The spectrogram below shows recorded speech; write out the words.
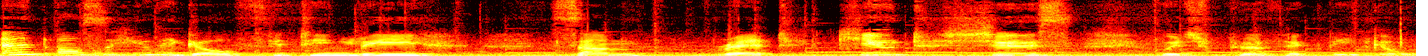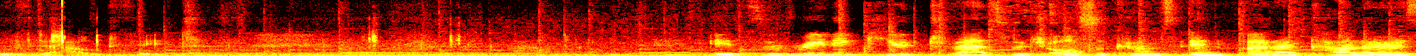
And also here we go fittingly some red cute shoes which perfectly go with the outfit it's a really cute dress which also comes in other colors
